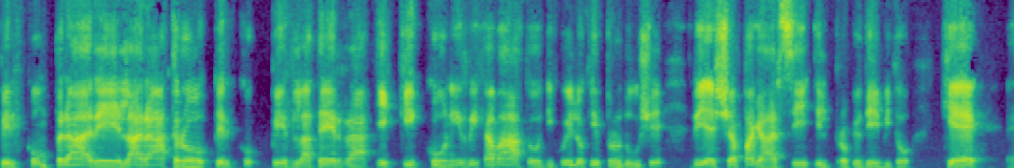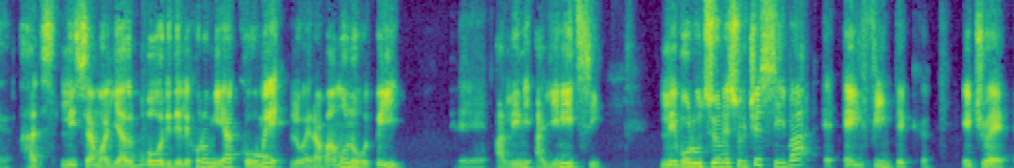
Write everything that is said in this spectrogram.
per comprare l'aratro per, per la terra e che con il ricavato di quello che produce riesce a pagarsi il proprio debito, che è eh, lì siamo agli albori dell'economia come lo eravamo noi eh, agli inizi. L'evoluzione successiva è, il fintech, e cioè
